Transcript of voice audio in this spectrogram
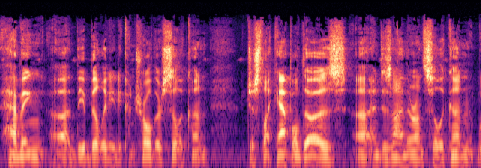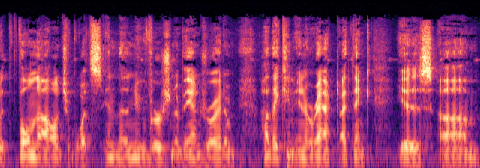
having uh, the ability to control their silicon just like Apple does, uh, and design their own silicon with full knowledge of what's in the new version of Android and how they can interact, I think is um,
